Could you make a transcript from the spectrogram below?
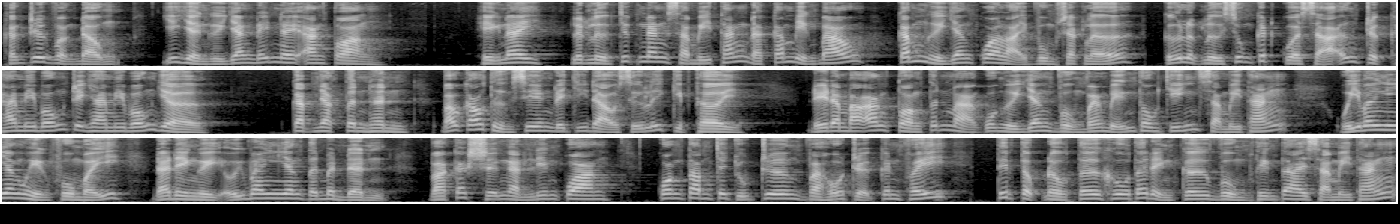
khẩn trương vận động di dời người dân đến nơi an toàn. Hiện nay, lực lượng chức năng xã Mỹ Thắng đã cắm biển báo, cấm người dân qua lại vùng sạt lở, cử lực lượng xung kích của xã ứng trực 24 trên 24 giờ. Cập nhật tình hình, báo cáo thường xuyên để chỉ đạo xử lý kịp thời. Để đảm bảo an toàn tính mạng của người dân vùng ven biển thôn Chín, xã Mỹ Thắng, Ủy ban nhân dân huyện Phú Mỹ đã đề nghị Ủy ban nhân dân tỉnh Bình Định và các sở ngành liên quan quan tâm cho chủ trương và hỗ trợ kinh phí tiếp tục đầu tư khu tái định cư vùng thiên tai xã Mỹ Thắng.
